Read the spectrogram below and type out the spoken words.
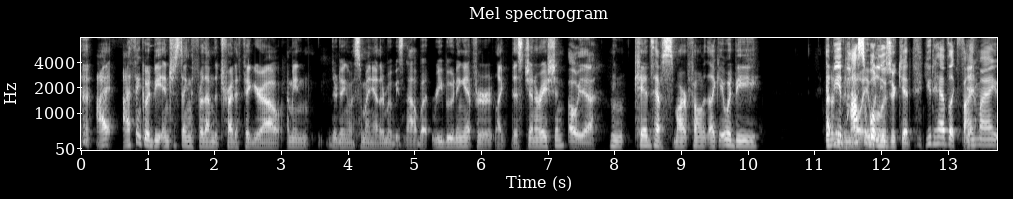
yeah, I I think it would be interesting for them to try to figure out. I mean, they're doing it with so many other movies now, but rebooting it for like this generation. oh yeah, I mean, kids have smartphones. Like it would be. It'd be know. It impossible to lose your kid. You'd have like find Yeah. my,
